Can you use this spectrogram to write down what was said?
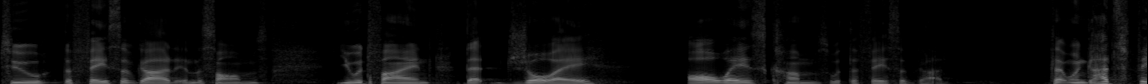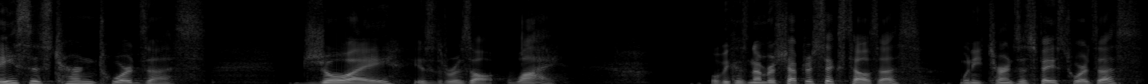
to the face of God in the Psalms, you would find that joy always comes with the face of God. That when God's face is turned towards us, joy is the result. Why? Well, because Numbers chapter 6 tells us when he turns his face towards us,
